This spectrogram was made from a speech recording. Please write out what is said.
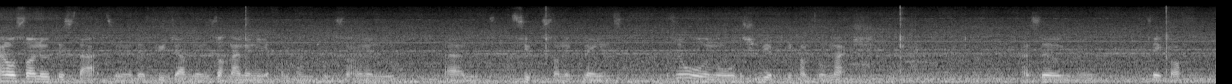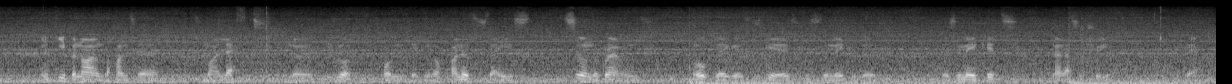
And also I noticed that you know, the few javelins, not that many F-100s, not many um, supersonic planes. So all in all, this should be a pretty comfortable match and so you know, take off. And keep an eye on the hunter to my left you know he's got problem taking off. I noticed that he's still on the ground. Oh there goes his gears. He still make it does he make it? No that's a tree. Yeah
